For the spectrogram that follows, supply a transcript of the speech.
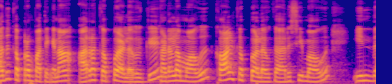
அதுக்கப்புறம் பார்த்தீங்கன்னா அரை கப்பு அளவுக்கு கடலை மாவு கால் கப்பு அளவுக்கு அரிசி மாவு. இந்த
